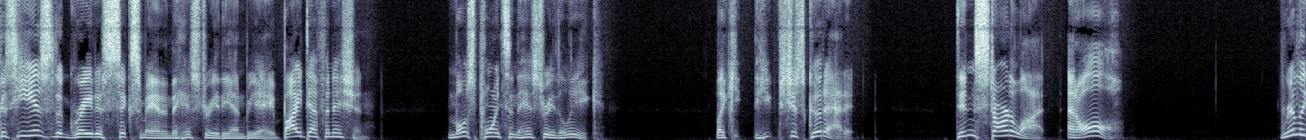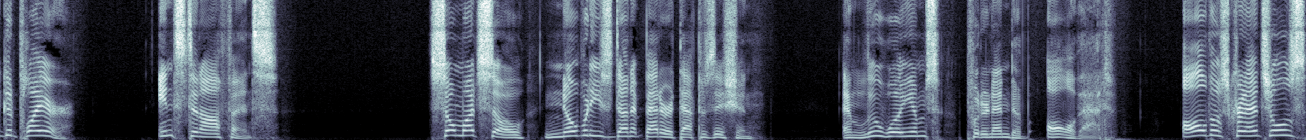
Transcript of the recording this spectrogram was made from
Because he is the greatest six man in the history of the NBA, by definition. Most points in the history of the league. Like, he's just good at it. Didn't start a lot at all. Really good player. Instant offense. So much so, nobody's done it better at that position. And Lou Williams put an end to all of that. All those credentials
